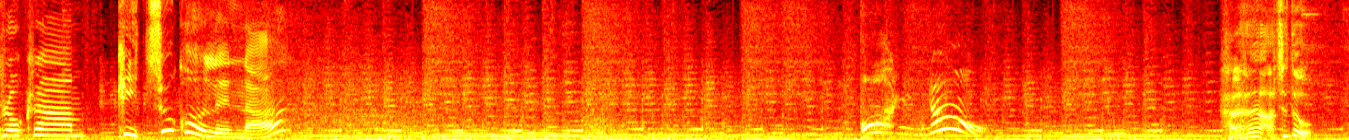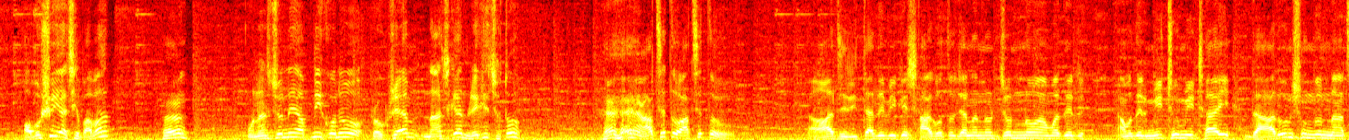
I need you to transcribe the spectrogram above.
প্রোগ্রাম কিচ্ছু করলেন না! হ্যাঁ হ্যাঁ আছে তো। অবশ্যই আছে বাবা। হ্যাঁ? ওনার জন্য আপনি কোনো প্রোগ্রাম নাচ গান রেখেছো তো? হ্যাঁ হ্যাঁ আছে তো আছে তো। আজ রীতা দেবীকে স্বাগত জানানোর জন্য আমাদের আমাদের মিঠু মিঠাই দারুণ সুন্দর নাচ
